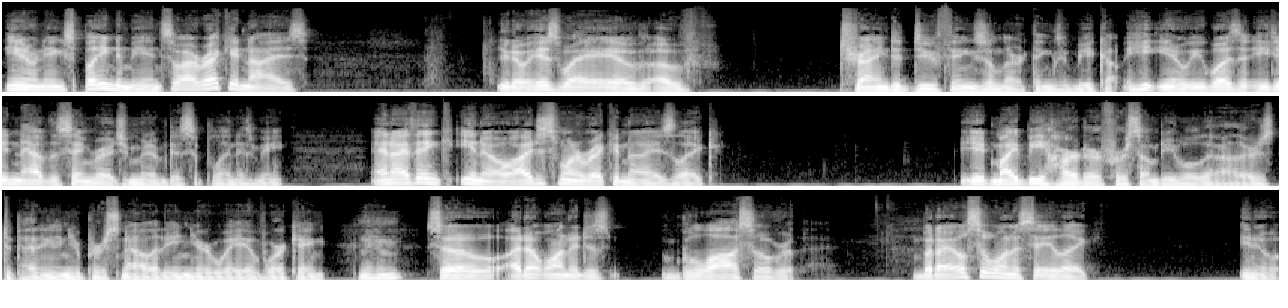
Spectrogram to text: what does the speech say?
you know, and he explained to me, and so I recognize, you know, his way of of trying to do things and learn things and become. He, you know, he wasn't. He didn't have the same regimen of discipline as me. And I think, you know, I just want to recognize like it might be harder for some people than others, depending on your personality and your way of working. Mm-hmm. So I don't want to just gloss over that. But I also want to say, like, you know,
